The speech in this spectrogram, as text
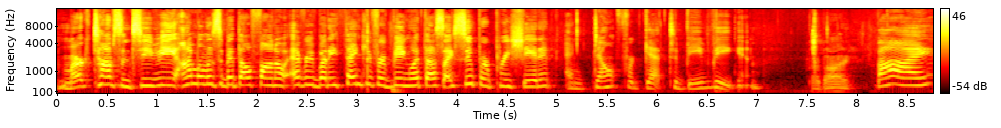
Mark Thompson TV. I'm Elysabeth Alfano. Everybody, thank you for being with us. I super appreciate it. And don't forget to be vegan. Bye bye. Bye.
